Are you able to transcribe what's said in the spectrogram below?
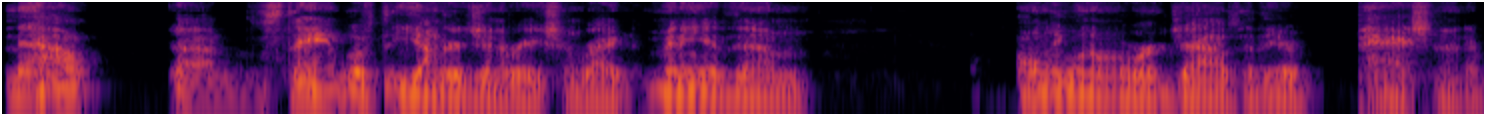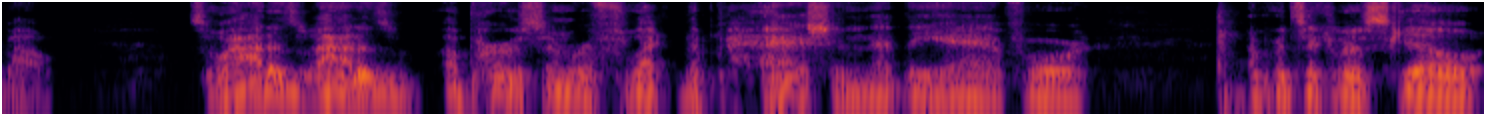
Now, uh, staying with the younger generation, right? Many of them only want to work jobs that they're passionate about. So how does how does a person reflect the passion that they have for a particular skill,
